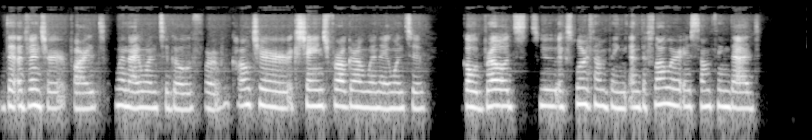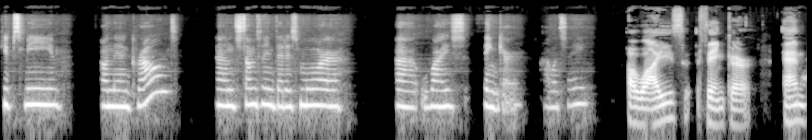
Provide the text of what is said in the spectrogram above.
the adventure part when I want to go for culture exchange program when I want to go abroad to explore something and the flower is something that keeps me on the ground and something that is more uh, wise thinker, I would say. A wise thinker. And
